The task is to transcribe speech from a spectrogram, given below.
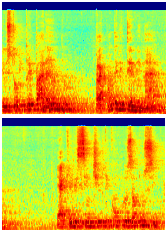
eu estou me preparando para quando ele terminar, é aquele sentido de conclusão de um ciclo.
